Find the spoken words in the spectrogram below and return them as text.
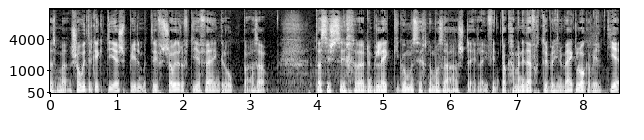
dass man schon wieder gegen die spielt, man trifft schon wieder auf die Fangruppe. Also, das ist sicher eine Überlegung, die man sich noch muss anstellen muss. Ich finde, da kann man nicht einfach drüber hinweg schauen, weil die,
